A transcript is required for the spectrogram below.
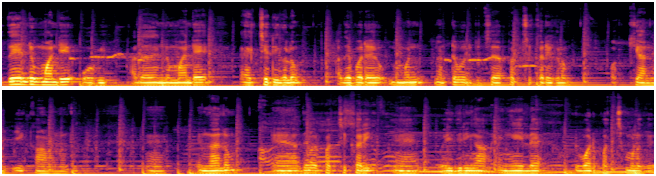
ഇത് എന്റെ ഉമ്മാന്റെ ഹോബി അതായത് എന്റെ ഉമ്മാന്റെ ചെടികളും അതേപോലെ ഉമ്മൻ നട്ടുപൊരിപ്പിച്ച പച്ചക്കറികളും ഒക്കെയാണ് ഈ കാണുന്നത്. എന്നാലും അതേപോലെ പച്ചക്കറി വൈതിരിങ്ങ അങ്ങനെയുള്ള ഒരുപാട് പച്ചമുളക്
